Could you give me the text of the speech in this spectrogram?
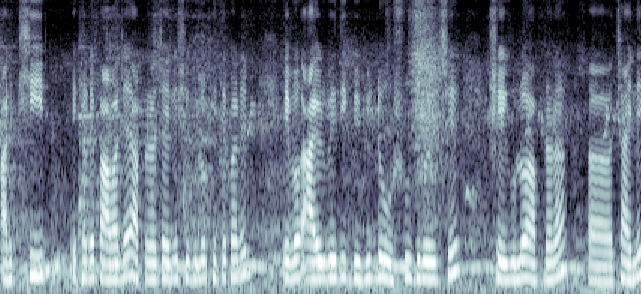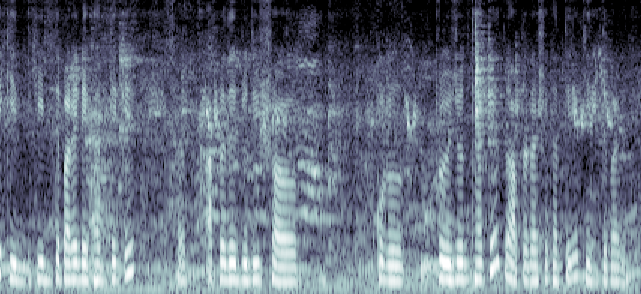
আর ক্ষীর এখানে পাওয়া যায়। আপনারা চাইলে সেগুলো খেতে পারেন। এবং আয়ুর্বেদিক বিভিন্ন ওষুধ রয়েছে সেইগুলো আপনারা চাইলে কিন- কিনতে পারেন এখান থেকে। আপনাদের যদি স- কোনো প্রয়োজন থাকে, তো আপনারা সেখান থেকে কিনতে পারেন।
